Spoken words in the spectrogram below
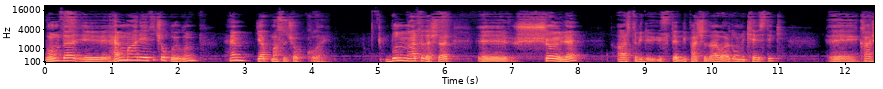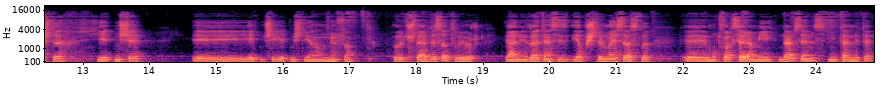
Bunu da e, hem maliyeti çok uygun hem yapması çok kolay. Bunun arkadaşlar e, şöyle artı bir de üstte bir parça daha vardı onu kestik. E, kaçtı? 70'e e, 70'e 70'ti yanılmıyorsam. Ölçülerde satılıyor. Yani zaten siz yapıştırma esaslı e, mutfak seramiği derseniz internete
